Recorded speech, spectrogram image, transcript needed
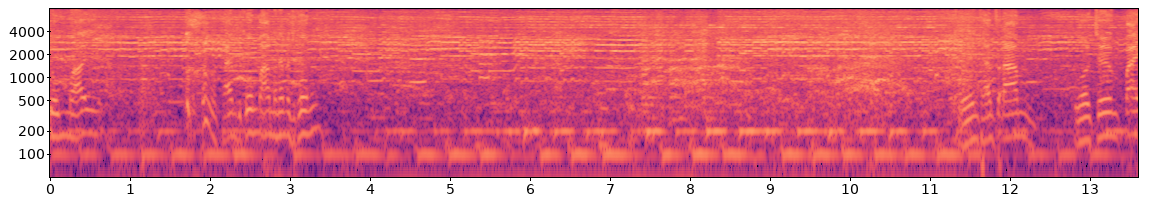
ជុំហើយថែមជង្គង់បានមិនមកជង្គង់វិញថែមស្ដាំគោលជើងបែក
